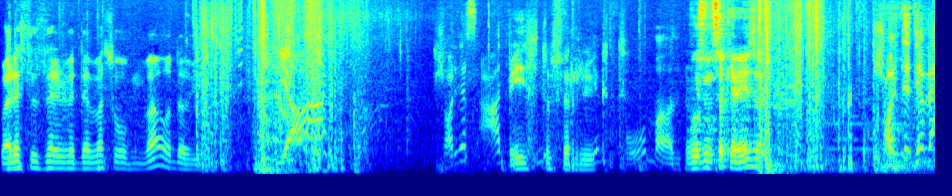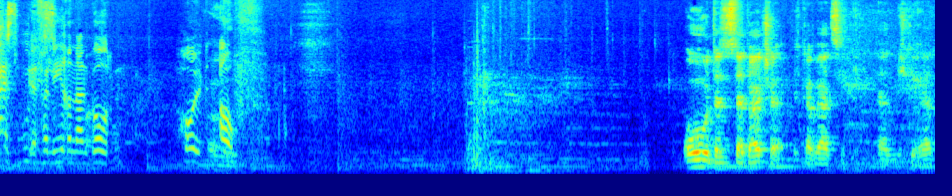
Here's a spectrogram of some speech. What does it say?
War das derselbe, der was oben war, oder wie? Ja! Schau dir das an. Bist du verrückt? Irgendwo, Mann. Wo ist unser Chinese? Schau dir, der weiß, wo Wir verlieren an. Boden. Holt auf. Oh, das ist der Deutsche. Ich glaube, er hat, sie- er hat mich gehört.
